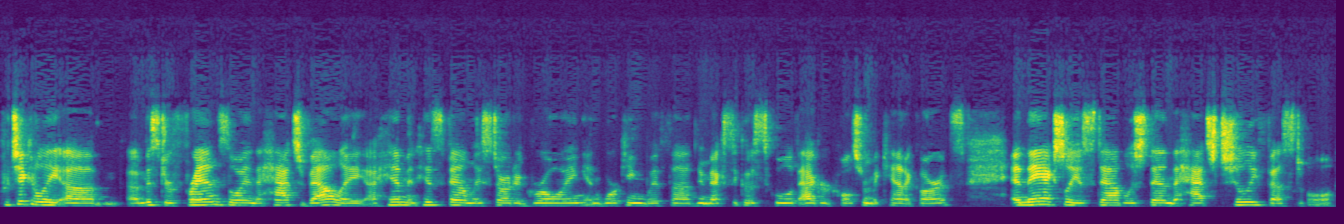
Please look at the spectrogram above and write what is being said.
particularly uh, uh, Mr. Franzoy in the Hatch Valley, uh, him and his family started growing and working with uh, New Mexico School of Agriculture and Mechanic Arts. And they actually established then the Hatch Chili Festival.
